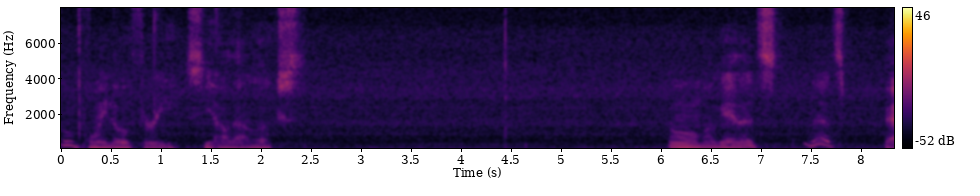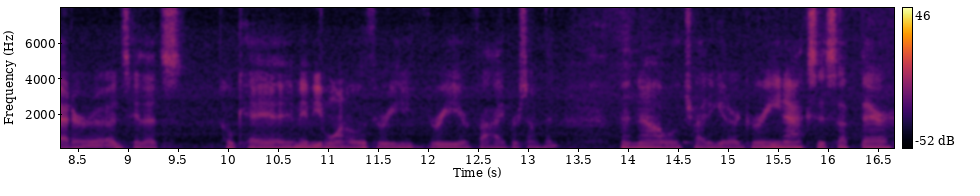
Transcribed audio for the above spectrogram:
Let's go 0.03, see how that looks. Boom, okay, that's that's better. I'd say that's okay. Maybe you'd want 0.3, 3, or 5 or something. And now we'll try to get our green axis up there.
